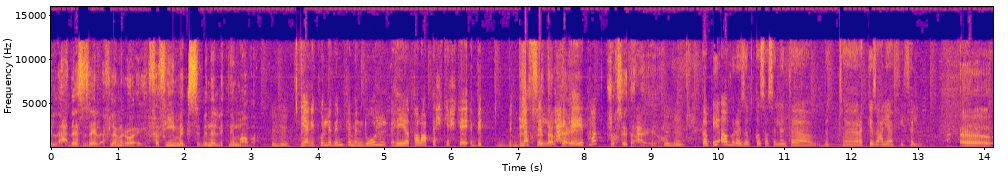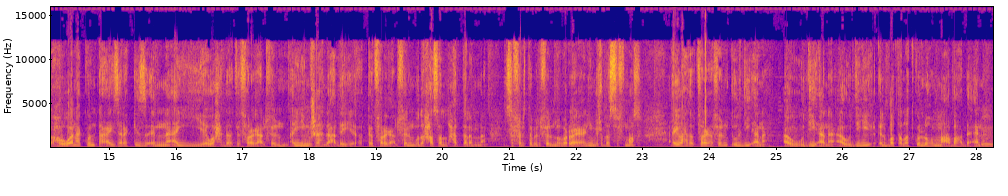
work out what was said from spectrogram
الأحداث زي الأفلام الروائية. ففي mix بين الاثنين مع بعض. يعني كل بنت من دول هي طالعة بتحكي حكايه بت... بتمثل حكايتها؟ بشخصيتها الحقيقية. طب إيه أبرز القصص اللي أنت بتركز عليها في الفيلم؟ آه هو أنا كنت عايز أركز إن أي واحدة تتفرج على الفيلم أي مشاهدة عادية تتفرج على الفيلم وده حصل حتى لما سافرت بالفيلم بره يعني مش بس في مصر أي واحدة بتتفرج على الفيلم تقول دي أنا أو دي أنا أو دي البطلات كلهم مع بعض أنا.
